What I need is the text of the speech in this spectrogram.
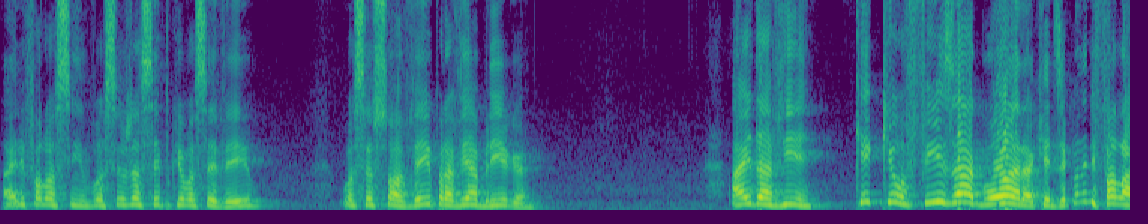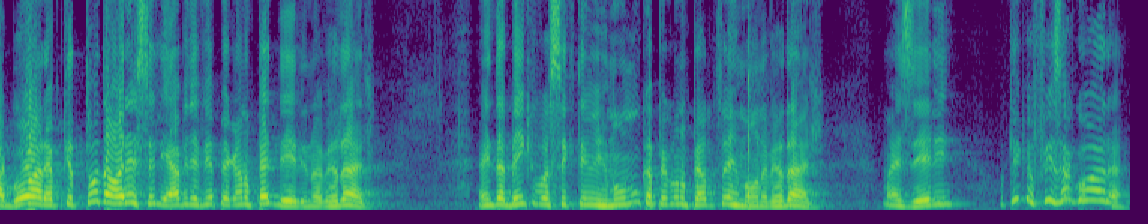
Aí ele falou assim: Você, eu já sei porque você veio. Você só veio para ver a briga. Aí Davi, que, que eu fiz agora? Quer dizer, quando ele fala agora, é porque toda hora esse Eliabe devia pegar no pé dele, não é verdade? Ainda bem que você que tem um irmão nunca pegou no pé do seu irmão, não é verdade? Mas ele, o que, que eu fiz agora?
